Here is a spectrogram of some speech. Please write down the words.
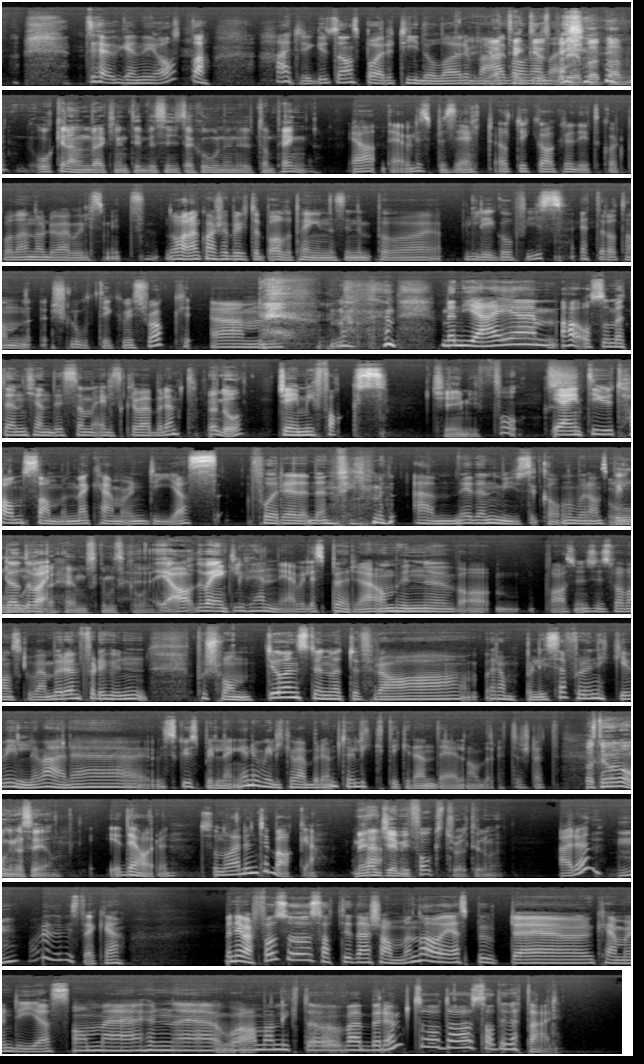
Det jo genialt, da. Herregud, så han sparer 10 dollar hver jag gang tänkte just på det, man, åker han verkligen till bensinstationen utan pengar? Ja, det er jo litt spesielt at du ikke har kredittkort på deg når du er Will Smith. Nå har han kanskje brukt opp alle pengene sine på legal fees etter at han slo til Chris Rock. Um, men, jeg eh, har også møtt en kjendis som elsker å være berømt. Men då? Jamie Fox. Jamie Fox. Jeg intervjuet han sammen med Cameron Diaz for eh, den filmen Annie, den musicalen hvor han spilte. Oh, det var, där ja, det var egentlig henne jeg ville spørre om hun eh, hva, hva hun syntes var vanskelig å være berømt. Fordi hun forsvant jo en stund vet du, fra rampelyset, for hun ikke ville være skuespiller lenger. Hun ville ikke være berømt. Hun likte ikke den delen av det, rett og slett. Fast nå har hun ångrat seg igjen? Det har hun. Så nå er hun tilbake. Med Ja. Jamie Fox, tror jeg til og med. Er hun? Mm. Oi, det visste jeg ikke. Men i hvert fall så satt de der sammen, da, og jeg spurte Cameron Diaz om eh, hun, eh, hvordan han likte å være berømt, og da sa de dette her.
